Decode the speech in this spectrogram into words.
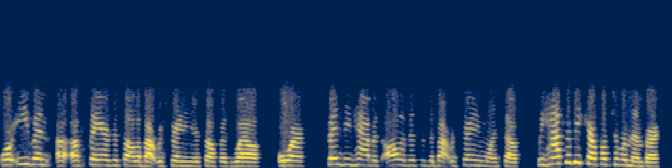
or even uh, affairs, it's all about restraining yourself as well, or spending habits, all of this is about restraining oneself. We have to be careful to remember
